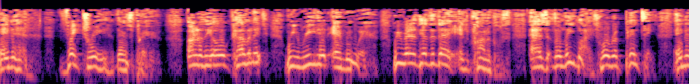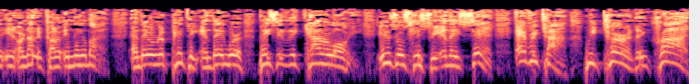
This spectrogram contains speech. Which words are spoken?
Amen. Victory, there's prayer. Under the old covenant, we read it everywhere. We read it the other day in Chronicles as the Levites were repenting. Or not in Chronicles, in Nehemiah. And they were repenting and they were basically cataloging Israel's history and they said, every time we turned and cried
